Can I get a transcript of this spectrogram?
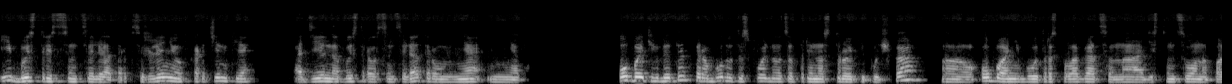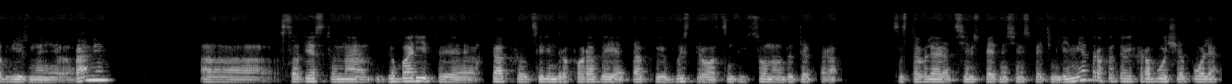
и быстрый сцинциллятор. К сожалению, в картинке отдельно быстрого сцинциллятора у меня нет. Оба этих детектора будут использоваться при настройке пучка. Оба они будут располагаться на дистанционно подвижной раме, а, соответственно, габариты как цилиндра Фарадея, так и быстрого центрификационного детектора составляют 75 на 75 миллиметров, это их рабочее поле.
